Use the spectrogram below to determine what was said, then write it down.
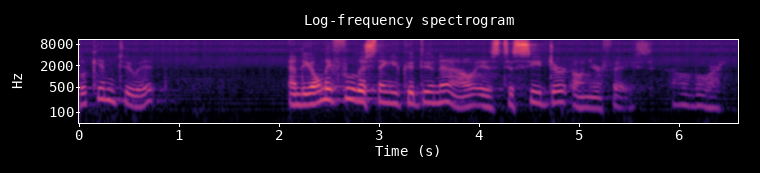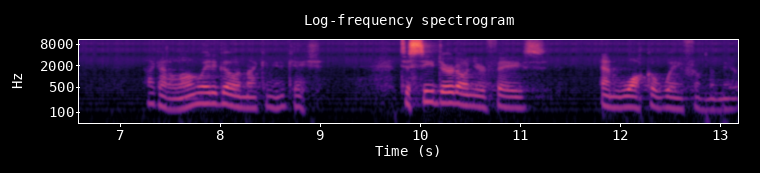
Look into it and the only foolish thing you could do now is to see dirt on your face. Oh, Lord, I got a long way to go in my communication. To see dirt on your face and walk away from the mirror.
